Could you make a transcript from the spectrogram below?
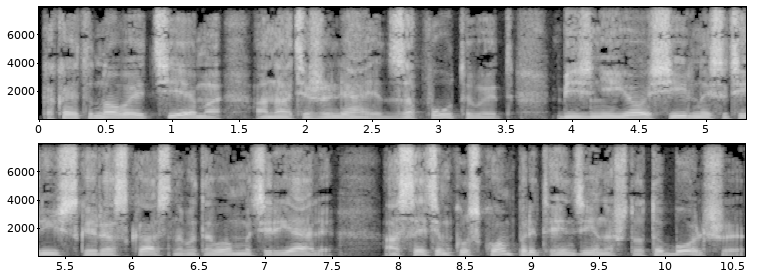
Какая-то новая тема, она отяжеляет, запутывает. Без нее сильный сатирический рассказ на бытовом материале, а с этим куском претензии на что-то большее.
